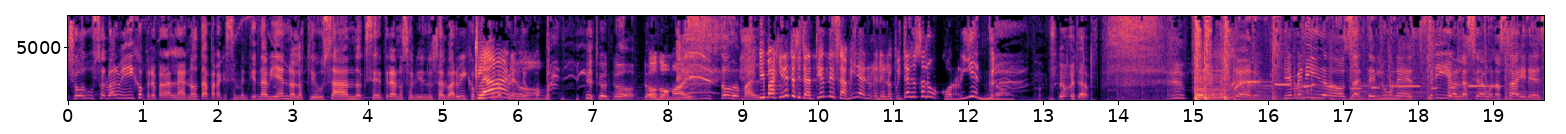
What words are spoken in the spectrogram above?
yo uso el barbijo, pero para la nota, para que se me entienda bien, no lo estoy usando, etcétera. No se olviden de usar el barbijo. Claro. Pero no, no. Todo mal. Todo mal. Imagínate si te atiendes a mí en el hospital, yo salgo corriendo. Pobre mujer. Bienvenidos a este lunes frío en la ciudad de Buenos Aires.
